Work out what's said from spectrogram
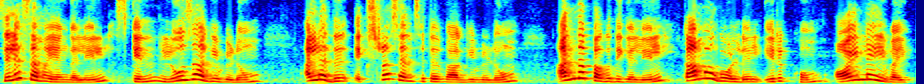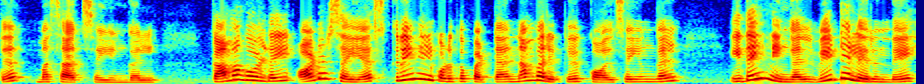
சில சமயங்களில் ஸ்கின் லூஸ் ஆகிவிடும் அல்லது எக்ஸ்ட்ரா சென்சிட்டிவ் ஆகிவிடும். அந்த பகுதிகளில் காமாகோல்டில் இருக்கும் ஆயிலை வைத்து மசாஜ் செய்யுங்கள். காமகோல்டை ஆர்டர் செய்ய ஸ்கிரீனில் கொடுக்கப்பட்ட நம்பருக்கு கால் செய்யுங்கள். இதை நீங்கள் வீட்டிலிருந்தே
